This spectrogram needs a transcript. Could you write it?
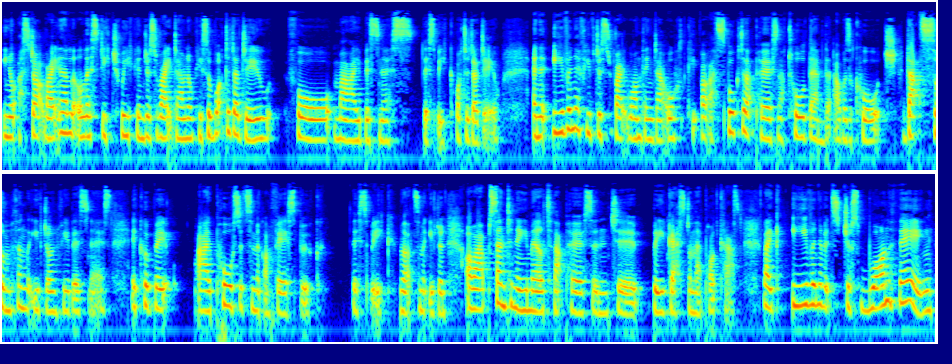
you know, start writing a little list each week and just write down, okay, so what did I do for my business this week? What did I do? And even if you've just write one thing down, oh, or I spoke to that person, I told them that I was a coach, that's something that you've done for your business. It could be, I posted something on Facebook this week. That's something you've done. Or I've sent an email to that person to be a guest on their podcast. Like, even if it's just one thing,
